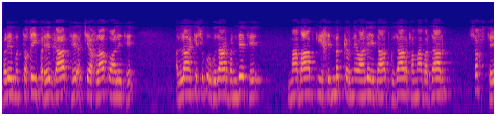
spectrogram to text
بڑے متقی پرہیزگار تھے، اچھے اخلاق والے تھے، اللہ کے شکر گزار بندے تھے، ماں باپ کی خدمت کرنے والے، اطاعت گزار فما بردار شخص تھے،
